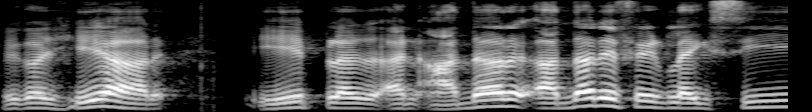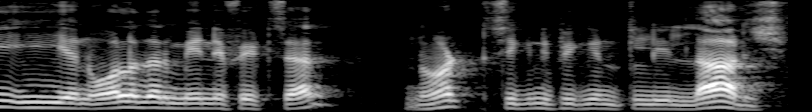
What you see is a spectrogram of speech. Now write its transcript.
because here a plus and other other effect like C, E and all other main effects are not significantly large.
